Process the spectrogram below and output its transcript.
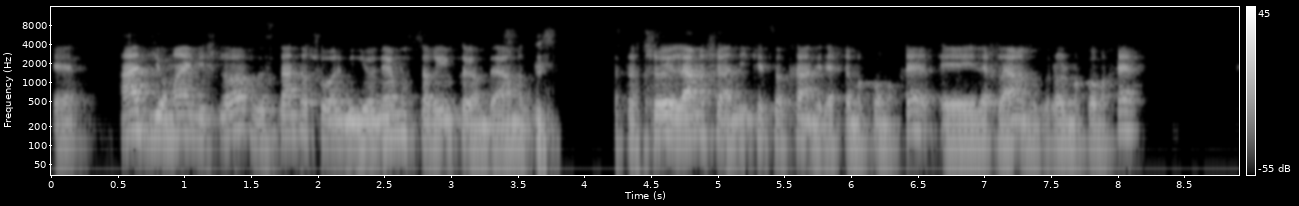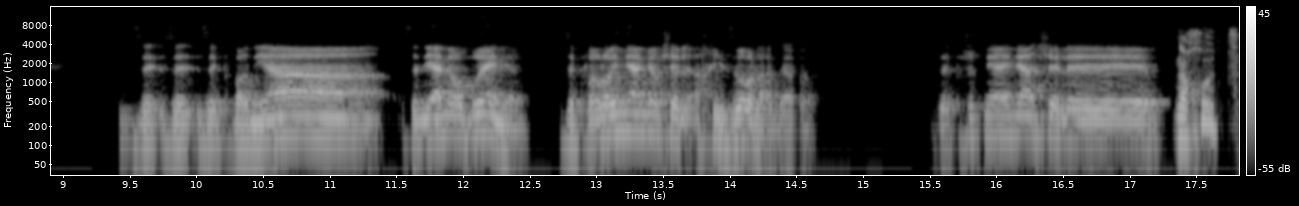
כן? עד יומיים משלוח זה סטנדרט שהוא על מיליוני מוצרים כיום באמזון. אז אתה שואל למה שאני כצרכן אלך למקום אחר, אה, אלך לאמזון ולא למקום אחר? זה, זה, זה כבר נהיה, זה נהיה no brainer זה כבר לא עניין גם של הכי זול אגב. זה פשוט נהיה עניין של אה, נוחות.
